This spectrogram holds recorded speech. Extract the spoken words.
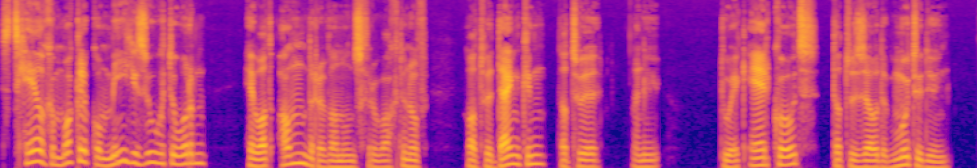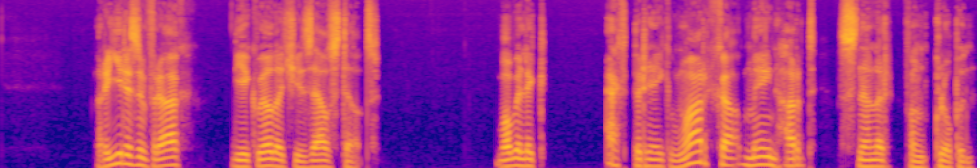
is het heel gemakkelijk om meegezogen te worden in wat anderen van ons verwachten of wat we denken dat we, en nu doe ik airquotes, dat we zouden moeten doen. Maar hier is een vraag die ik wil dat je jezelf stelt. Wat wil ik echt bereiken? Waar gaat mijn hart sneller van kloppen?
